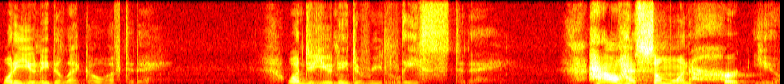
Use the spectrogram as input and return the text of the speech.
What do you need to let go of today? What do you need to release today? How has someone hurt you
